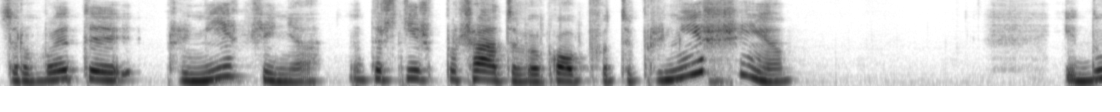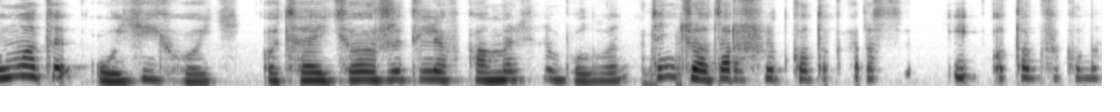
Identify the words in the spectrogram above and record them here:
Зробити приміщення, ну, точніше, почати викопувати приміщення і думати, ой-ой-ой, оце цього жителя в камері не було. Та нічого, зараз швидко так раз і отак закладу.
